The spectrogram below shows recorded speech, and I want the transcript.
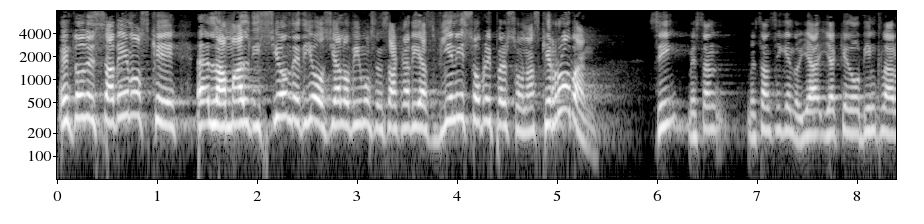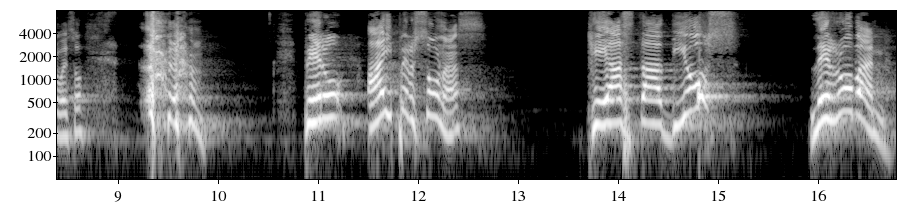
Entonces sabemos que eh, la maldición de Dios, ya lo vimos en Zacarías, viene sobre personas que roban. ¿Sí? ¿Me están, me están siguiendo? Ya, ya quedó bien claro eso. Pero hay personas que hasta Dios le roban.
